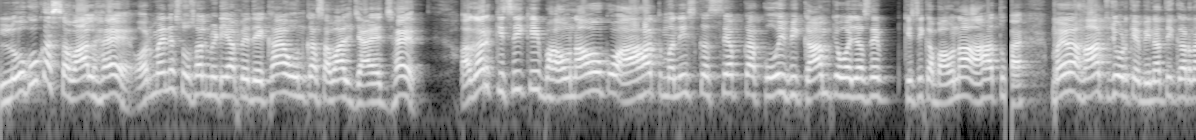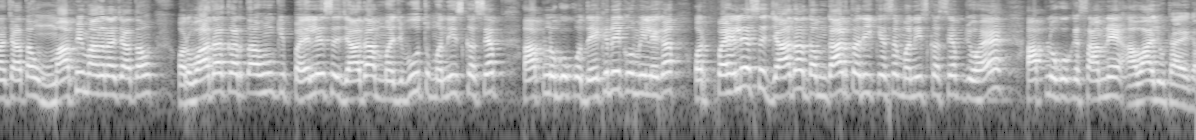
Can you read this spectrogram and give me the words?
लोगों का सवाल है, और मैंने सोशल मीडिया पे देखा है, उनका सवाल जायज़ है। अगर किसी की भावनाओं को आहत मनीष कश्यप का कोई भी काम की वजह से किसी का भावना आहत हुआ है मैं हाथ जोड़ के विनती करना चाहता हूँ माफ़ी मांगना चाहता हूँ और वादा करता हूँ कि पहले से ज़्यादा मज़बूत मनीष कश्यप आप लोगों को देखने को मिलेगा और पहले से ज़्यादा दमदार तरीके से मनीष कश्यप जो है आप लोगों के सामने आवाज़ उठाएगा।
